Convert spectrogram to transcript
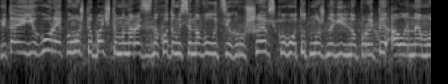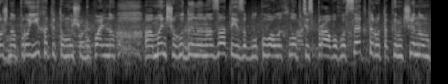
Вітаю, Єгоре. Як ви можете бачити, ми наразі знаходимося на вулиці Грушевського. Тут можна вільно пройти, але не можна проїхати, тому що буквально менше години назад і заблокували хлопці з правого сектору. Таким чином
